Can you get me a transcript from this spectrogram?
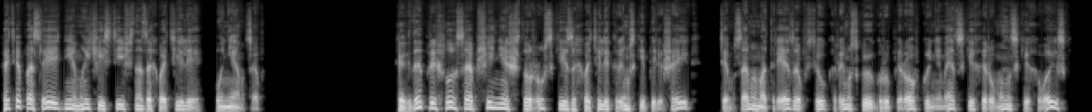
хотя последние мы частично захватили у немцев. Когда пришло сообщение, что русские захватили Крымский перешейк, тем самым отрезав всю крымскую группировку немецких и румынских войск,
